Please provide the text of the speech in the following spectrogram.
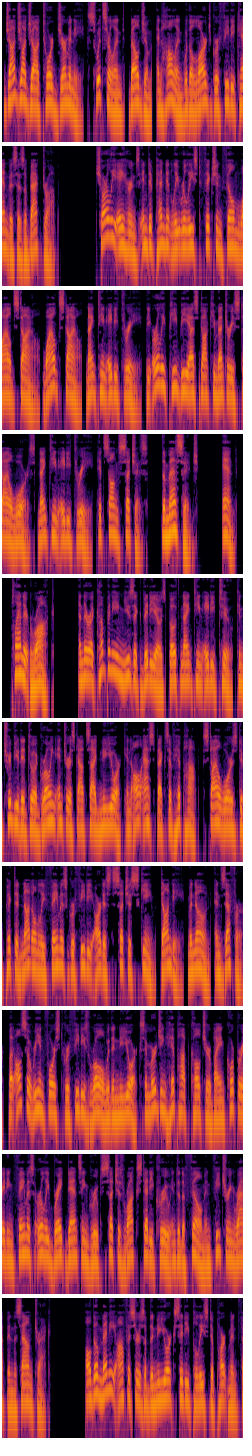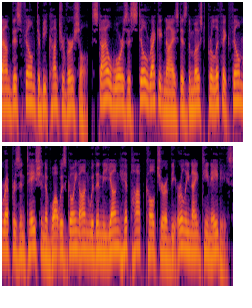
Jajaja toured Germany, Switzerland, Belgium, and Holland with a large graffiti canvas as a backdrop. Charlie Ahearn's independently released fiction film Wild Style Wild Style, 1983, the early PBS documentary Style Wars 1983, hit songs such as, "'The Message' and Planet Rock and their accompanying music videos both 1982 contributed to a growing interest outside New York in all aspects of hip-hop. Style Wars depicted not only famous graffiti artists such as Skeme, Dondi, Manon, and Zephyr, but also reinforced graffiti's role within New York's emerging hip-hop culture by incorporating famous early break dancing groups such as Rock Steady Crew into the film and featuring rap in the soundtrack. Although many officers of the New York City Police Department found this film to be controversial, Style Wars is still recognized as the most prolific film representation of what was going on within the young hip-hop culture of the early 1980s.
